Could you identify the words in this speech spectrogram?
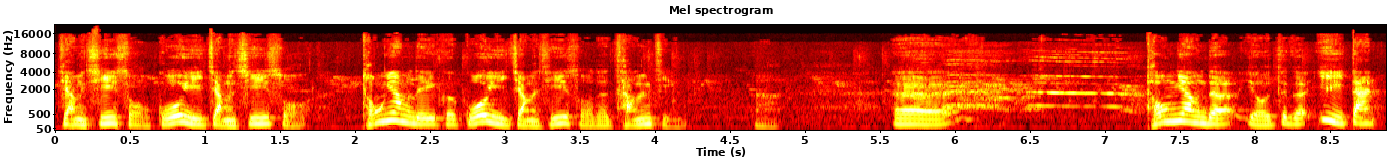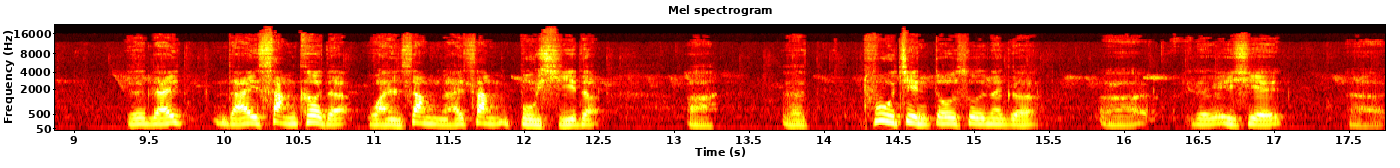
讲习所国语讲习所。同样的一个国语讲习所的场景，啊，呃，同样的有这个义旦，来来上课的，晚上来上补习的，啊，呃，附近都是那个呃这个一些呃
